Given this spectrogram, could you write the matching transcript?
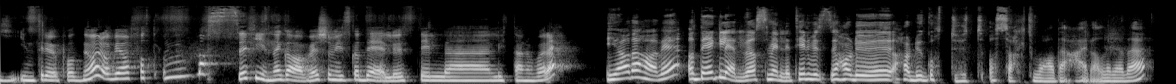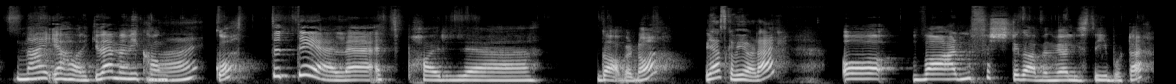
i Interiørpodden i år, og vi har fått masse fine gaver som vi skal dele ut til eh, lytterne våre. Ja, det har vi, og det gleder vi oss veldig til. Har du, har du gått ut og sagt hva det er allerede? Nei, jeg har ikke det, men vi kan Nei. godt dele et par uh, gaver nå. Ja, skal vi gjøre det? Og hva er den første gaven vi har lyst til å gi bort der?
